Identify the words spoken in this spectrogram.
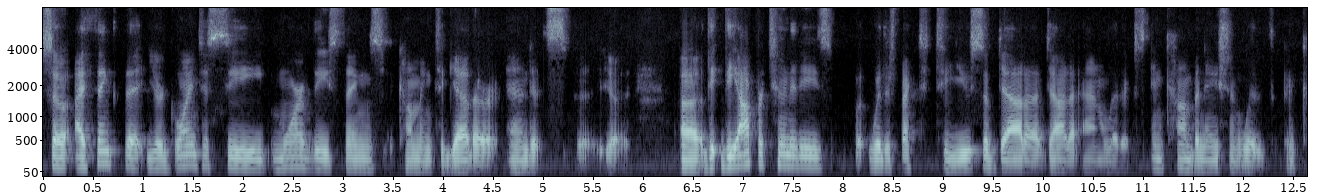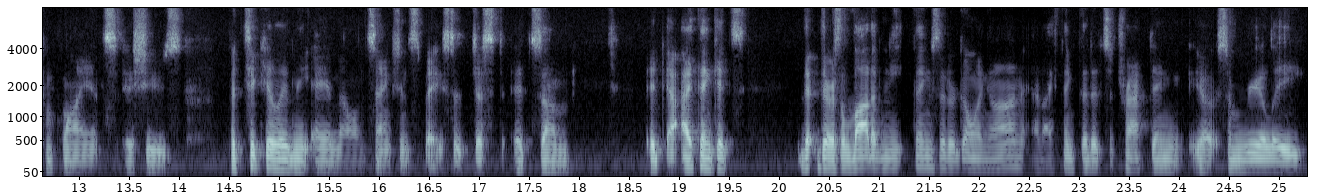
So I think that you're going to see more of these things coming together, and it's uh, uh, the the opportunities with respect to use of data, data analytics in combination with uh, compliance issues, particularly in the AML and sanction space. It just it's um, it I think it's there's a lot of neat things that are going on, and I think that it's attracting you know some really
